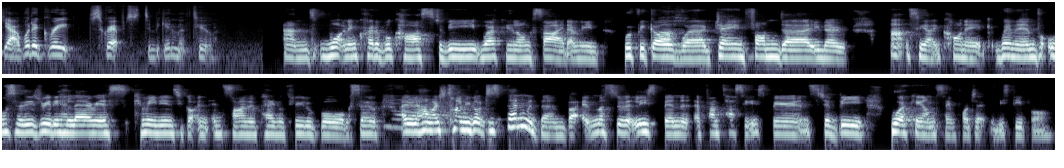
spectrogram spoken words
yeah, what a great script to begin with too and what an incredible cast to be working alongside. I mean, Whoopi ah. Goldberg, oh. Jane Fonda, you know, absolutely iconic women, but also these really hilarious comedians you got in, in Simon Pegg and Flula Borg. So yeah. I don't know how much time you got to spend with them, but it must have at least been a fantastic experience to be working on the same project with these people.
